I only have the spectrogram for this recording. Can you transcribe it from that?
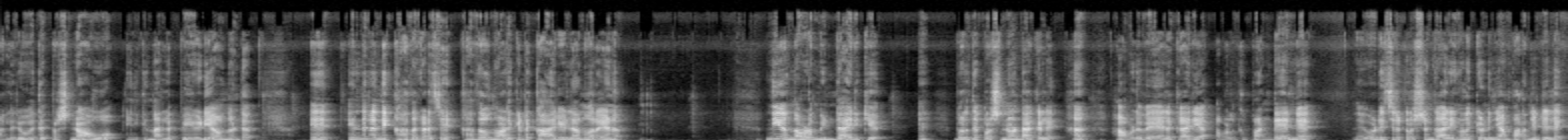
അല്ല രോഹിത്തെ പ്രശ്നമാവുമോ എനിക്ക് നല്ല പേടിയാവുന്നുണ്ട്. എന്തിനാ നീ കഥ കടച്ചേ? കഥ ഒന്നും അടയ്ക്കേണ്ട കാര്യമില്ല എന്ന് പറയണം. നീ ഒന്ന് അവിടെ മിണ്ടായിരിക്കുക വെറുതെ പ്രശ്നം ഉണ്ടാക്കല്ലേ? അവൾ വേലക്കാരിയാ. അവൾക്ക് പണ്ടേ എന്നെ ഇവിടെ ഇച്ചിരി ക്രഷും കാര്യങ്ങളൊക്കെ ഉണ്ട്. ഞാൻ പറഞ്ഞിട്ടില്ലേ?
